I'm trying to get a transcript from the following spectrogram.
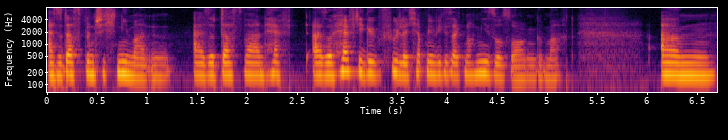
also das wünsche ich niemanden. Also das waren heft, also heftige Gefühle. Ich habe mir, wie gesagt, noch nie so Sorgen gemacht. Ähm,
